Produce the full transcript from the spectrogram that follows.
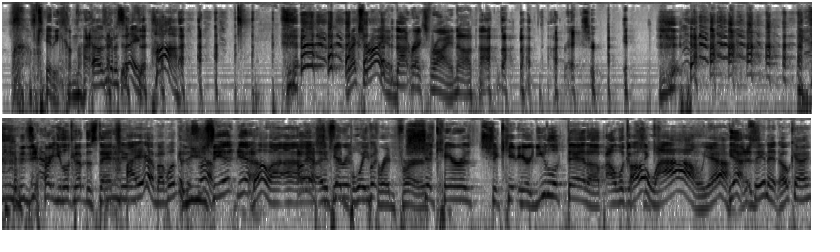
I'm kidding. I'm not. I was to say, huh? Rex Ryan. not Rex Ryan. No, not, not, not, not Rex Ryan. Did you- Are you looking up the statue? I am. I'm looking. Did you up. see it? Yeah. No, I. I oh yeah, it said boyfriend first. Shakira, Shakira. Here, you look that up. I'll look up. oh Shak- wow, yeah, Yeah, it's- seeing it. Okay,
